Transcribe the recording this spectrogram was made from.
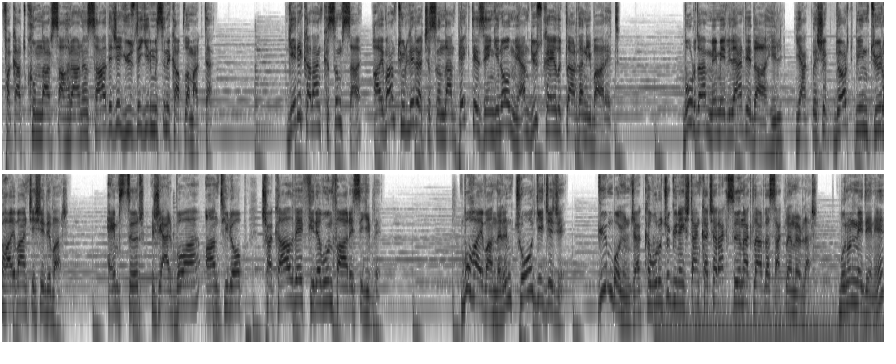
Fakat kumlar sahranın sadece %20'sini kaplamakta. Geri kalan kısımsa hayvan türleri açısından pek de zengin olmayan düz kayalıklardan ibaret. Burada memeliler de dahil yaklaşık 4000 tür hayvan çeşidi var. Hamster, jerboa, antilop, çakal ve firavun faresi gibi. Bu hayvanların çoğu gececi. Gün boyunca kavurucu güneşten kaçarak sığınaklarda saklanırlar. Bunun nedeni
